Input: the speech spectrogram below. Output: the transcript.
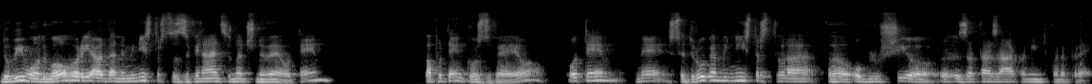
dobimo odgovor, ja, da na ministrstvo za finance nič ne ve o tem, pa potem, ko zvejo o tem, ne, se druga ministrstva uh, oglušijo uh, za ta zakon in tako naprej.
